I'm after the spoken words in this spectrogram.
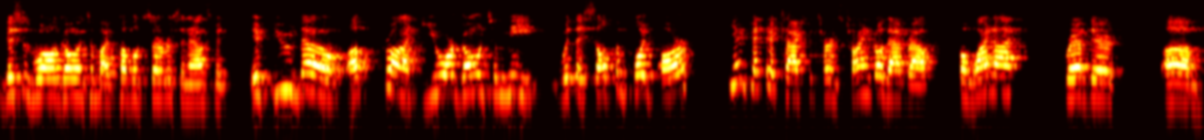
this is where I'll go into my public service announcement. If you know up front you are going to meet with a self-employed bar, yeah, get their tax returns, try and go that route, but why not grab their um,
